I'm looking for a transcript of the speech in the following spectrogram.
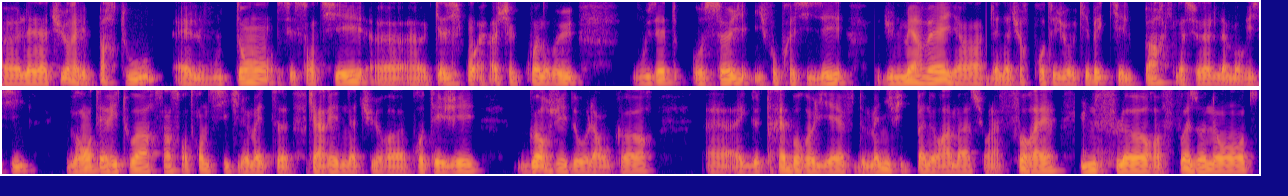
Euh, la nature, elle est partout. Elle vous tend ses sentiers euh, quasiment à chaque coin de rue. Vous êtes au seuil, il faut préciser, d'une merveille hein, de la nature protégée au Québec, qui est le parc national de la Mauricie. Grand territoire, 536 km de nature euh, protégée, gorgé d'eau là encore euh, avec de très beaux reliefs, de magnifiques panoramas sur la forêt, une flore foisonnante,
